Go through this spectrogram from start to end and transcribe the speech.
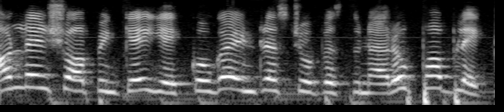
ఆన్లైన్ షాపింగ్ కే ఎక్కువగా ఇంట్రెస్ట్ చూపిస్తున్నారు పబ్లిక్.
